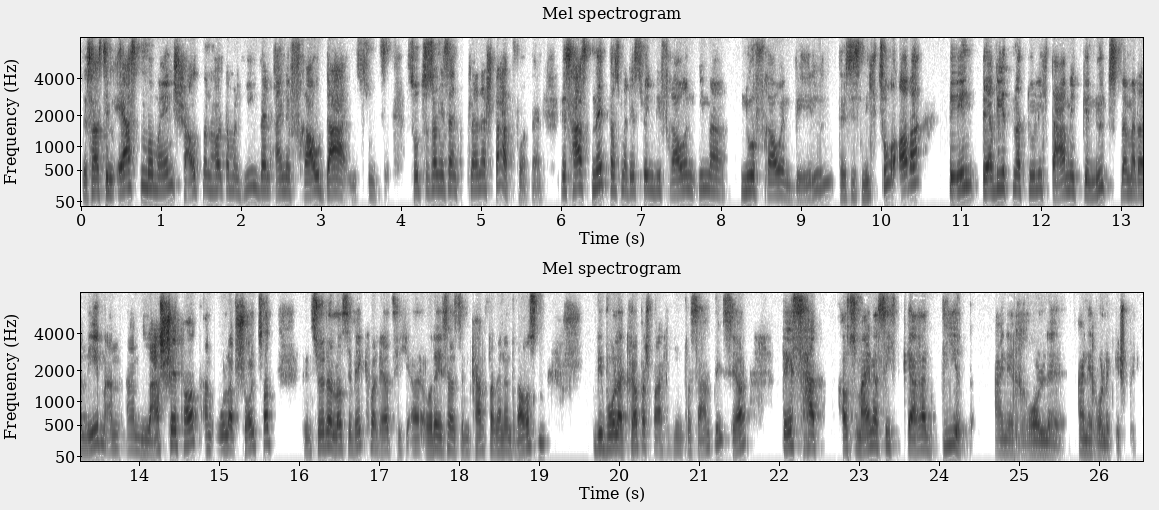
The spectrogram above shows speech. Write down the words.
Das heißt, im ersten Moment schaut man halt einmal hin, wenn eine Frau da ist. Und sozusagen ist ein kleiner Startvorteil. Das heißt nicht, dass man deswegen die Frauen immer nur Frauen wählen. Das ist nicht so. Aber den, der wird natürlich damit genützt, wenn man daneben an, an Laschet hat, an Olaf Scholz hat. Den Söder lasse ich weg, weil er hat sich, äh, oder ist aus dem Kanzlerrennen draußen, wiewohl er körpersprachlich interessant ist, ja. Das hat aus meiner Sicht garantiert eine Rolle, eine Rolle gespielt.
